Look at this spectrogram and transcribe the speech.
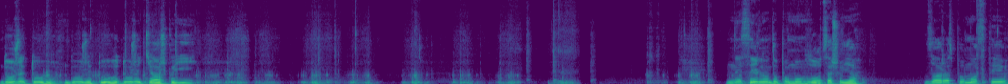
Дуже туго, дуже туго, дуже тяжко їй. Не сильно допомогло це, що я зараз помастив.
